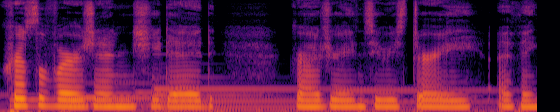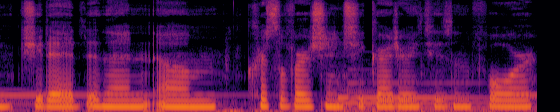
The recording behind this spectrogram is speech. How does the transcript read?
Crystal version she did graduate in series three. I think she did, and then um, Crystal version she graduated in season four.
